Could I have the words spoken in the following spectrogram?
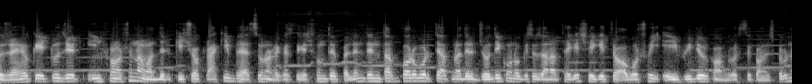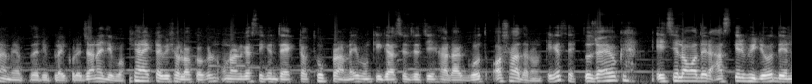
তো যাই হোক, এ টু জেড ইনফরমেশন আমাদের কৃষক রাকিব আছে ওনার কাছ থেকে শুনতে পেলেন। দেন তার পরবর্তী আপনাদের যদি কোনো কিছু জানার থাকে সেই ক্ষেত্রে অবশ্যই এই ভিডিওর কমেন্ট বক্সে কমেন্ট করুন, আমি আপনাদের রিপ্লাই করে জানাই দিব। এখানে একটা বিষয় লক্ষ্য করুন, ওনার কাছে কিন্তু একটা থুপড়া নেই এবং কি গাছের যে চেহারা, গ্রোথ অসাধারণ, ঠিক আছে? তো যাই হোক, এই ছিল আমাদের আজকের ভিডিও দেন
